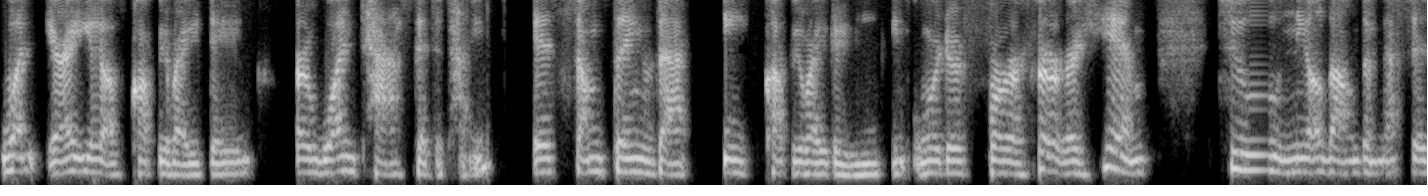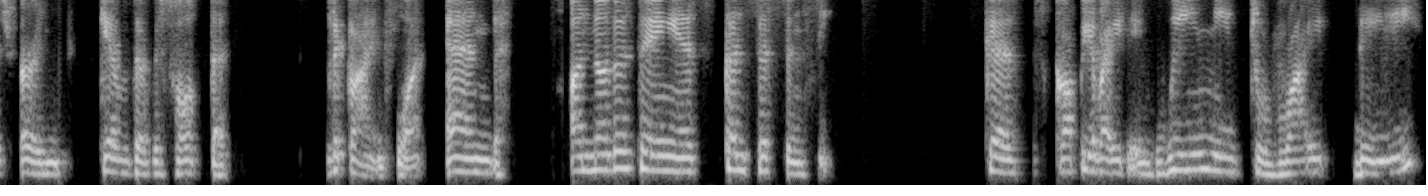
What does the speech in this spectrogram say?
one area of copywriting, or one task at a time is something that a copywriter need in order for her or him to nail down the message or give the result that the client want. And another thing is consistency. Because copywriting, we need to write daily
